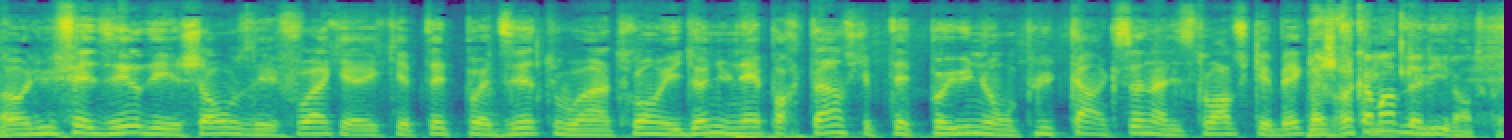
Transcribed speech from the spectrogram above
On lui fait dire des choses des fois qu'il n'a peut-être pas dites ou en tout cas on lui donne une importance qu'il n'a peut-être pas eu non plus tant que ça dans l'histoire du Québec. Mais je recommande le livre en tout cas.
